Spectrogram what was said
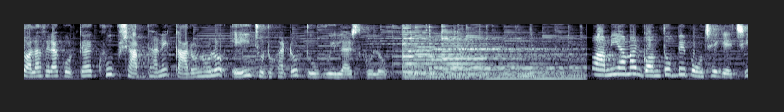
চলাফেরা করতে হয় খুব সাবধানে, কারণ হলো এই ছোটোখাটো টু হুইলার্সগুলো তো আমি আমার গন্তব্যে পৌঁছে গেছি।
